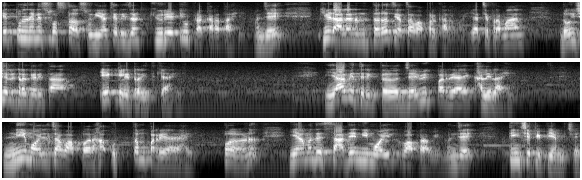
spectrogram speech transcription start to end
हे तुलनेने स्वस्त असून याचे रिझल्ट क्युरेटिव्ह प्रकारात आहे. म्हणजे कीड आल्यानंतरच याचा वापर करावा. याचे प्रमाण दोनशे लिटरकरिता एक लिटर इतके आहे. या व्यतिरिक्त जैविक पर्याय खालील आहे. नीम ऑइलचा वापर हा उत्तम पर्याय आहे. पण यामध्ये साधे नीम ऑइल वापरावे म्हणजे तीनशे पीपीएमचे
